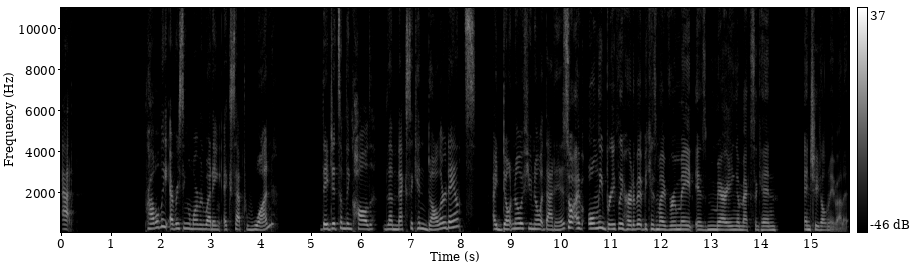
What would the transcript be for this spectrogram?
at probably every single Mormon wedding except one, they did something called the Mexican dollar dance. I don't know if you know what that is. So I've only briefly heard of it because my roommate is marrying a Mexican and she told me about it.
